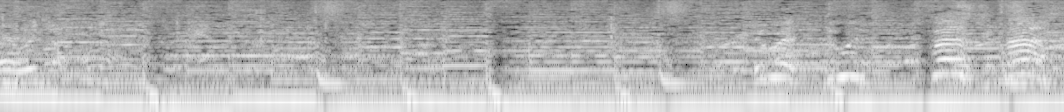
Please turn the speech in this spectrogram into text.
Do it, do it, fast, fast.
